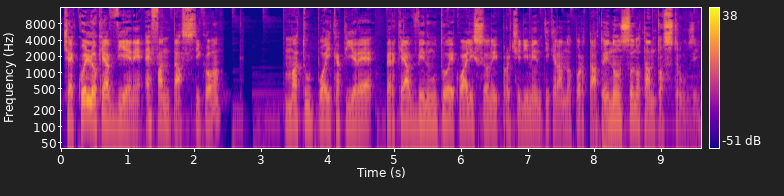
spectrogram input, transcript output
Cioè, quello che avviene è fantastico, ma tu puoi capire perché è avvenuto e quali sono i procedimenti che l'hanno portato e non sono tanto astrusi.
